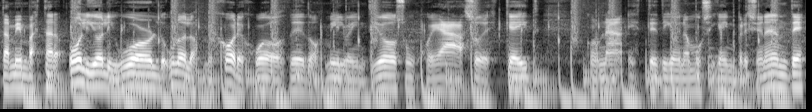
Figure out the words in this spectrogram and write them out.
También va a estar Oli Oli World, uno de los mejores juegos de 2022, un juegazo de skate con una estética y una música impresionante,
